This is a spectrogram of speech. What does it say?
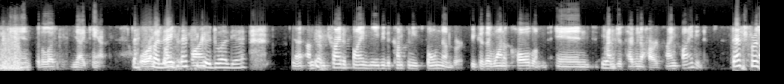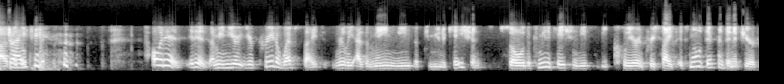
and for the life of me, I can't. That's or I'm funny. That's a good one, yeah I'm, I'm, trying to find maybe the company's phone number because I want to call them, and yeah. I'm just having a hard time finding it. That's frustrating. Uh, so oh, it is. It is. I mean, you you create a website really as a main means of communication. So the communication needs to be clear and precise. It's no different than if you're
